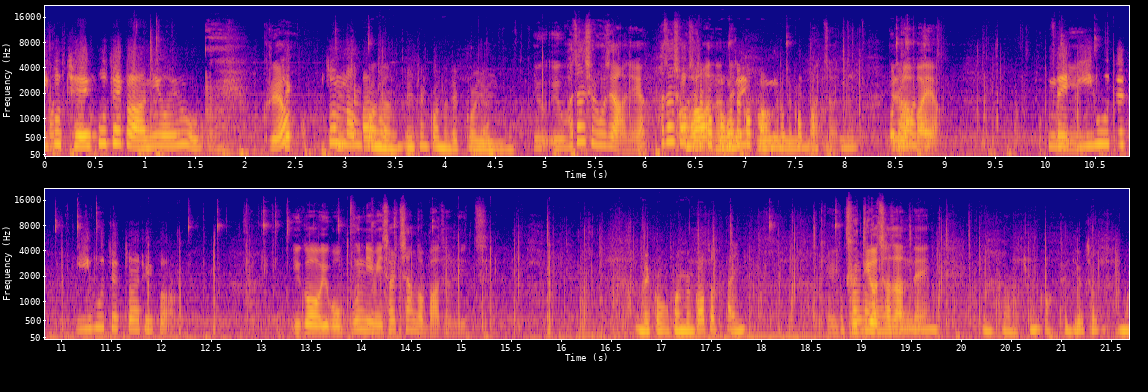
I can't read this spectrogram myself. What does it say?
이거 제 호재가 아니에요. 그래요? 좀 1층 나봐요 거는 1층 거는 내 거예요 이거 이거, 이거 화장실 호재 아니에요? 화장실 아, 호재 호재 맞는데? 껐다, 호재 껐다. 맞죠? 네. 일로 와봐요 근데 분이- 이 호재 이 호재짜리가 이거 이거 오프님이 설치한 거 맞아 리치 내거 방금 꺼졌다잉. 오케이, 드디어 찾았네 그러니까 총각 드디어 찾았구나.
